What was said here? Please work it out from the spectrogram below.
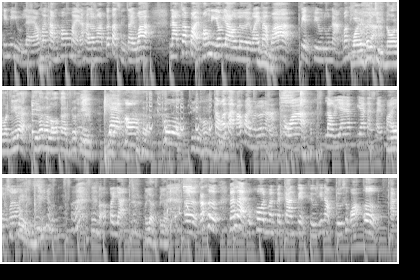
ที่มีอยู่แล้วมาทำห้องใหม่นะคะ แล้วนับก็ตัดสินใจว่านับจะปล่อยห้องนี้ยาวๆเลยไว้แบบว่าเปลี่ยนฟิลดูหนังบางทีไว้ให้เบื่อ จีนอนวันนี้แหละคือถ้าทะเลาะกันก็คือ แยกห้องถูก นี่คือห้องของแต่ว่าจีนจ่ายค่าไฟมาด้วยนะ เพราะว่าเราแยกแยกกันใช้ไฟอยู่ก็ต้องงบคิดเป่งประหยัด ประหยัดประหยัด เออ ก็คือนั่นแหละทุกคนมันเป็นการเปลี่ยนฟิลที่นับรู้สึกว่า เออแฮป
